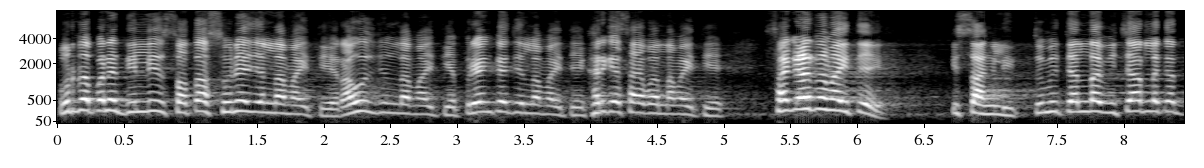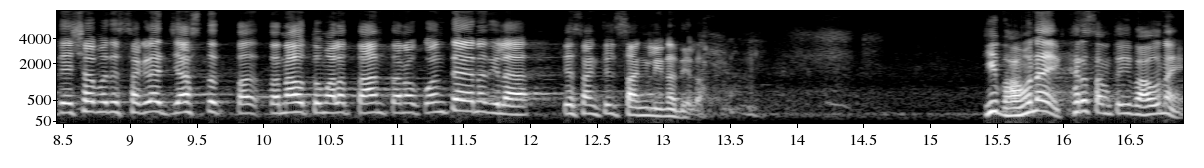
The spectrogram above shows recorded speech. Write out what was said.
पूर्णपणे दिल्ली स्वतः सुनेजींना माहिती आहे राहुलजींना माहिती आहे प्रियंकाजींना माहिती आहे खरगे साहेबांना माहिती आहे. सगळ्यांना माहिती आहे की सांगली. तुम्ही त्यांना विचारलं का देशामध्ये सगळ्यात जास्त त- तणाव तुम्हाला ताण तणाव कोणत्या यानं दिला? ते सांगतील सांगलीनं दिला. ही भावना आहे खरं सांगतो ही भावना आहे.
